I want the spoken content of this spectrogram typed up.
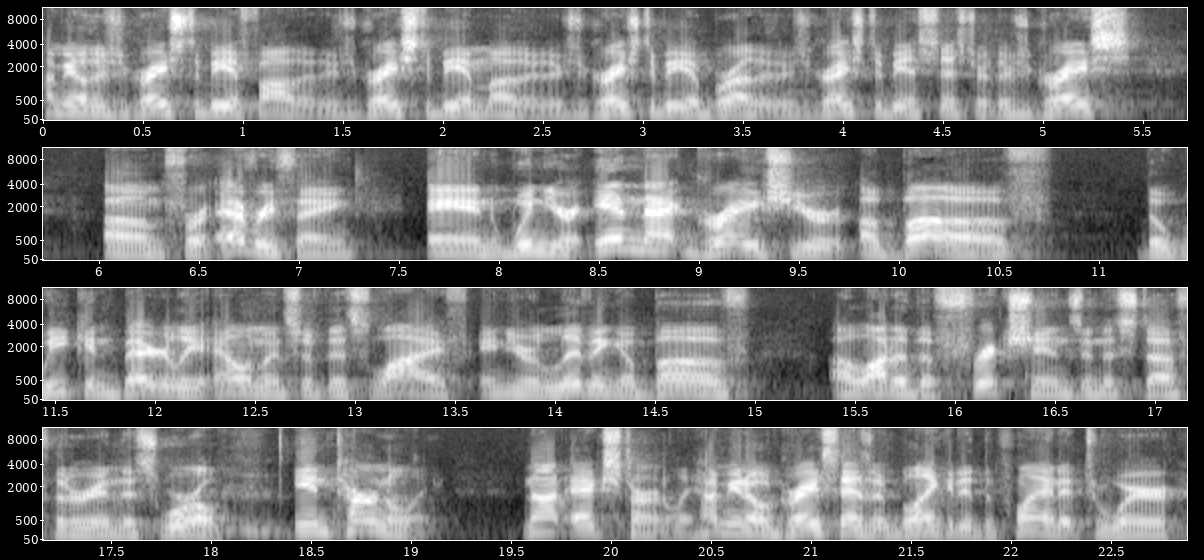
How many know there's grace to be a father, there's grace to be a mother, there's grace to be a brother, there's grace to be a sister, there's grace um, for everything. And when you're in that grace, you're above the weak and beggarly elements of this life, and you're living above a lot of the frictions and the stuff that are in this world internally, not externally. How many know grace hasn't blanketed the planet to where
